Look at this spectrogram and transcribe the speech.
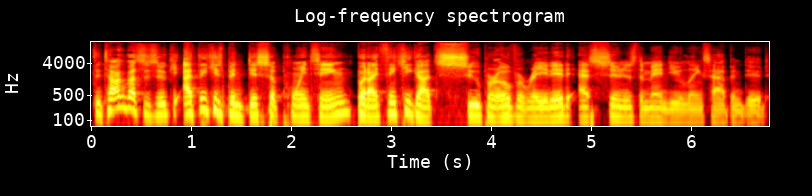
to talk about Suzuki, I think he's been disappointing, but I think he got super overrated as soon as the Man U links happened, dude.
